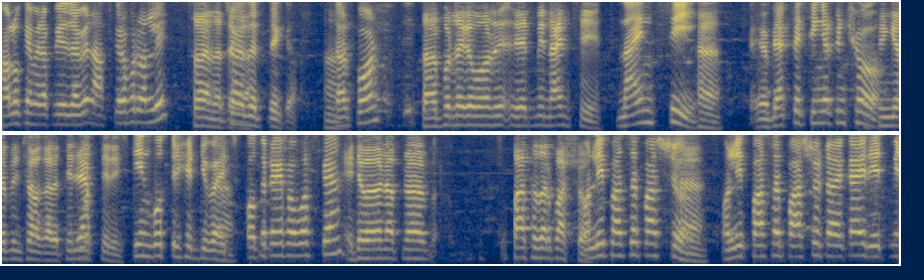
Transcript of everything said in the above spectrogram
ভালো ক্যামেরা পেয়ে যাবেন। আজকের অফার অনলি ছয় হাজার ছয় টাকা হাজার টাকা। হ্যাঁ। তারপর? তারপর দেখাবো Redmi nine C nine C হ্যাঁ। ব্যাক সাইড ফিঙ্গারপ্রিন্ট সহ? ফিঙ্গারপ্রিন্ট সহকারে তিন বত্রিশ। তিন বত্রিশের ডিভাইস। কত টাকা পাবো আজকে? এটা পাবেন আপনার পাঁচ হাজার পাঁচশো। অনলি পাঁচ হাজার পাঁচশো? হ্যাঁ। অনলি পাঁচ হাজার পাঁচশো টাকায় রেডমি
